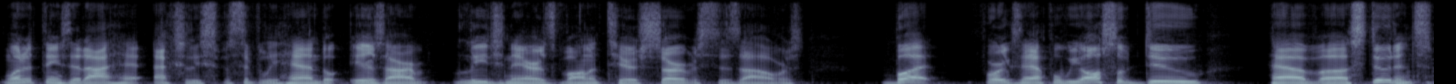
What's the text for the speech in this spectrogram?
One of the things that I ha- actually specifically handle is our Legionnaires volunteer services hours. But for example, we also do have uh, students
